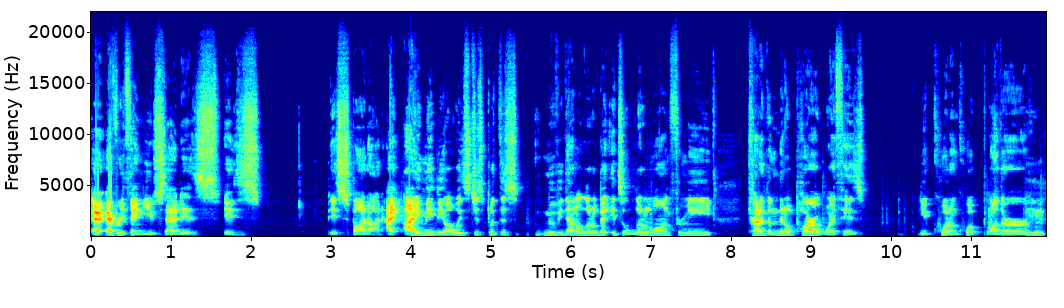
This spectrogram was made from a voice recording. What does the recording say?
e- everything you said is is is spot on. I I maybe always just put this movie down a little bit. It's a little long for me. Kind of the middle part with his you know, quote unquote brother. Mhm.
